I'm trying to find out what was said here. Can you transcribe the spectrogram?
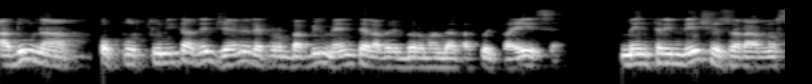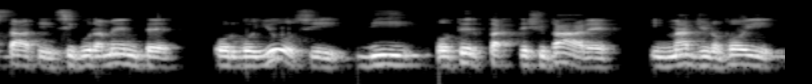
ad una opportunità del genere probabilmente l'avrebbero mandata a quel paese. Mentre invece saranno stati sicuramente orgogliosi di poter partecipare, immagino poi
